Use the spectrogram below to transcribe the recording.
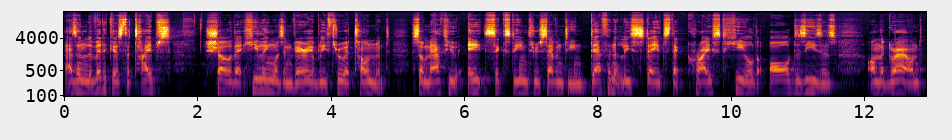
As in Leviticus, the types show that healing was invariably through atonement. So Matthew 8 16 through 17 definitely states that Christ healed all diseases on the ground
